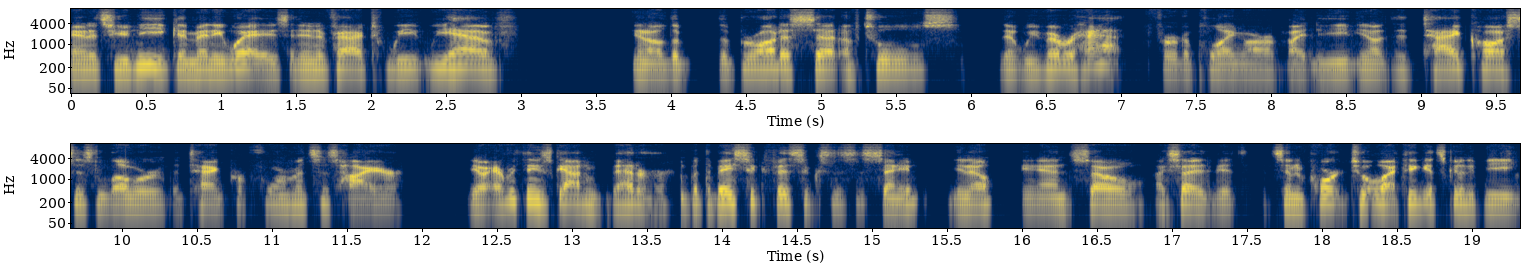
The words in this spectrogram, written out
and it's unique in many ways. And in fact, we we have, you know, the the broadest set of tools that we've ever had for deploying RFID. You know, the tag cost is lower, the tag performance is higher. You know, everything's gotten better, but the basic physics is the same. You know, and so I said it's it's an important tool. I think it's going to be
